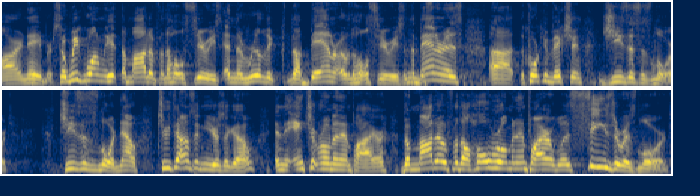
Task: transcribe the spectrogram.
our neighbor. So week one, we hit the motto for the whole series and the really the banner of the whole series. And the banner is uh, the core conviction: Jesus is Lord. Jesus is Lord. Now, 2,000 years ago, in the ancient Roman Empire, the motto for the whole Roman Empire was Caesar is Lord.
